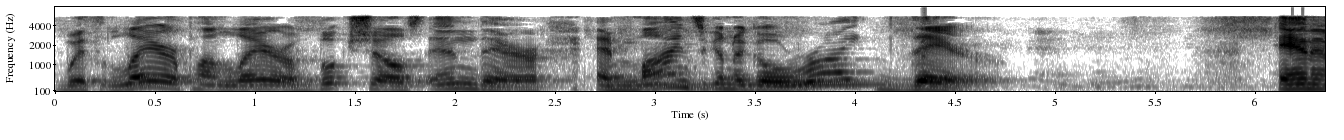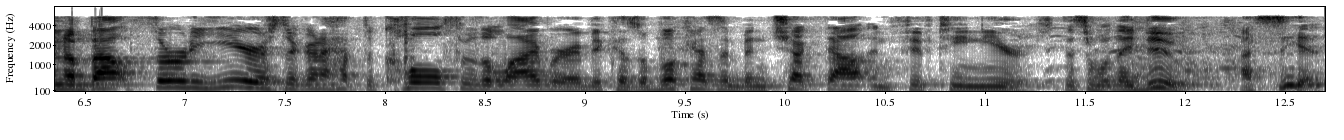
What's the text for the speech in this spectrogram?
with layer upon layer of bookshelves in there and mine's going to go right there and in about 30 years, they're going to have to cull through the library because a book hasn't been checked out in 15 years. This is what they do. I see it.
